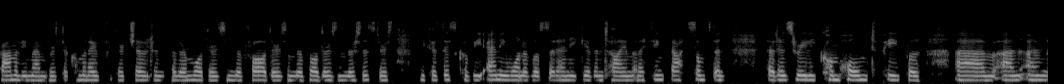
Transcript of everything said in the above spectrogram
family members. They're coming out for their children, for their mothers and their fathers and their brothers and their sisters, because this could be any one of us at any given time. And I think that's something that has really come home to people. Um, and and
